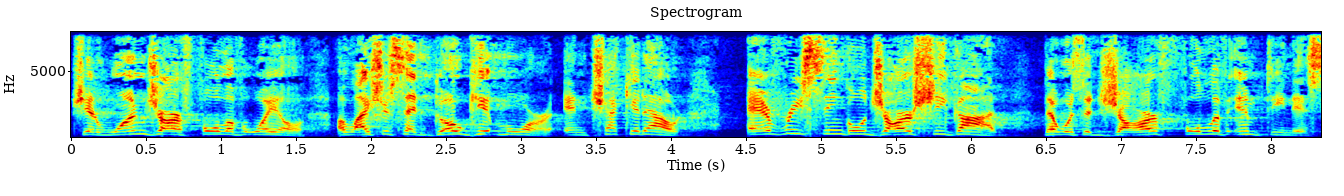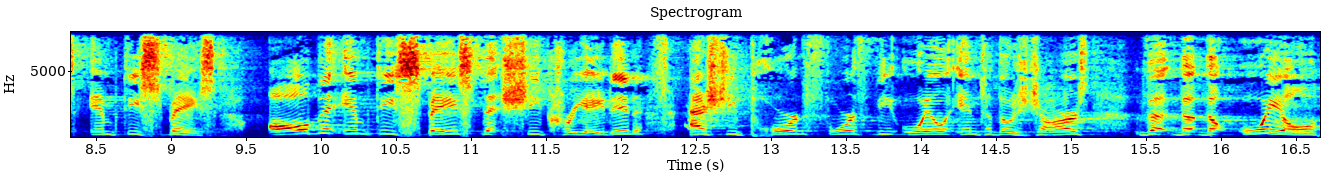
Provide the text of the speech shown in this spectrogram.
She had one jar full of oil. Elisha said, Go get more and check it out. Every single jar she got, that was a jar full of emptiness, empty space. All the empty space that she created as she poured forth the oil into those jars, the, the, the oil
